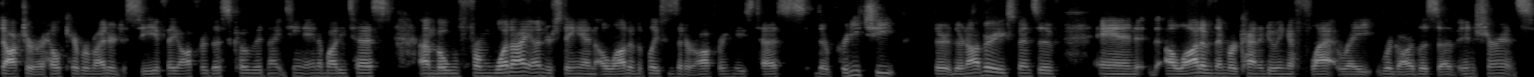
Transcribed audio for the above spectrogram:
doctor or healthcare provider to see if they offer this COVID 19 antibody test. Um, but from what I understand, a lot of the places that are offering these tests, they're pretty cheap they're they're not very expensive, and a lot of them are kind of doing a flat rate regardless of insurance.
